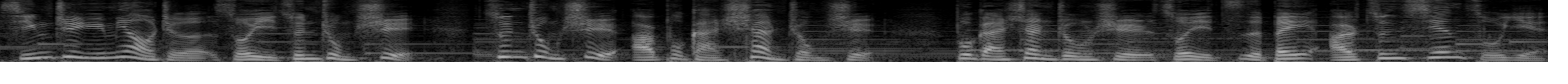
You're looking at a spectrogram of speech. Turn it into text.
行之于庙者，所以尊重事；尊重事而不敢善重事；不敢善重事，所以自卑而尊先祖也。”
